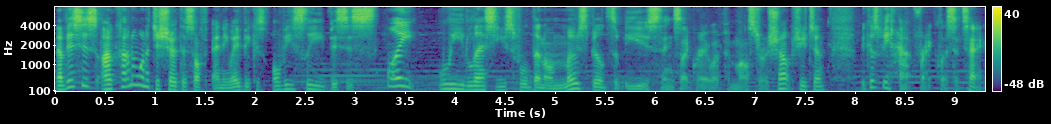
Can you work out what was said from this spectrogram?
Now this is, I kind of wanted to show this off anyway, because obviously this is slightly less useful than on most builds that we use things like Great Weapon Master or Sharpshooter, because we have Reckless Attack.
